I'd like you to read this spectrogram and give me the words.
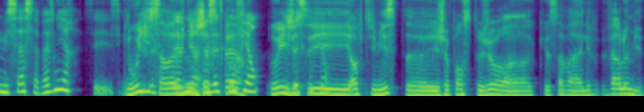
Mais ça, ça va venir. C'est, c'est quelque Oui, ça va venir, Vous êtes confiant. Oui, Vous je suis optimiste euh, et je pense toujours euh, que ça va aller vers le mieux.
